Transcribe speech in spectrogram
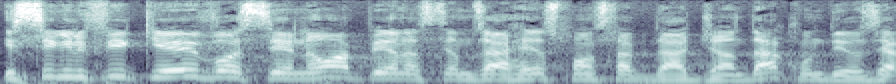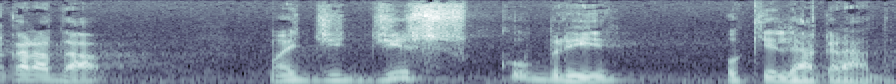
Isso significa que eu e você não apenas temos a responsabilidade de andar com Deus e agradável, mas de descobrir o que lhe agrada.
